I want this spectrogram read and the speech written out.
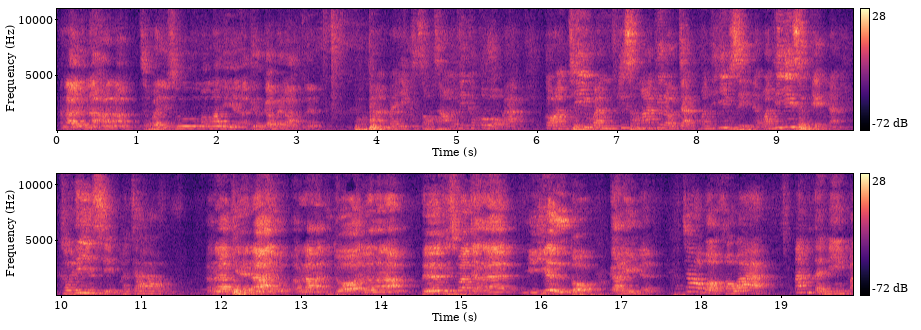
อันนั้นอยู่นะฮะนะสบายสู้มามานี่อาทิตย์กับเวลาเนี่ยพอผ่านไปอีกสองสามอาทิตย์เขาก็บอกว่า ก่อนที่วันคริสต์มาสที่เราจัดวันที่24เนี่ยวันที่21เนี่ยเขาได้ยินเสียงพระเจ้าอันนั้นเทียน่าอยู่อันนั้นที่จ่อเรื่องนั้นนะเฮ้ยคริสต์มาสจะเนี่ยมีเยอะต่อการีเนี่ยพระเจ้าบอกเขาว่าตั้งแต่นี้ไป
